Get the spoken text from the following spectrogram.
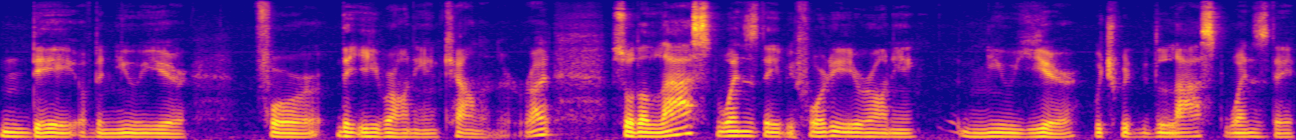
day of the new year for the Iranian calendar, right? So the last Wednesday before the Iranian new year, which would be the last Wednesday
